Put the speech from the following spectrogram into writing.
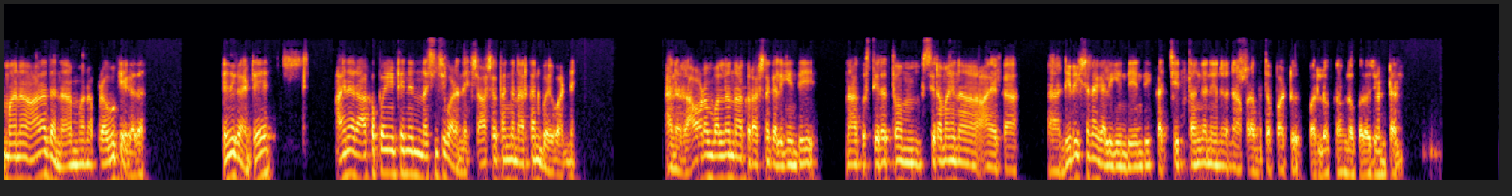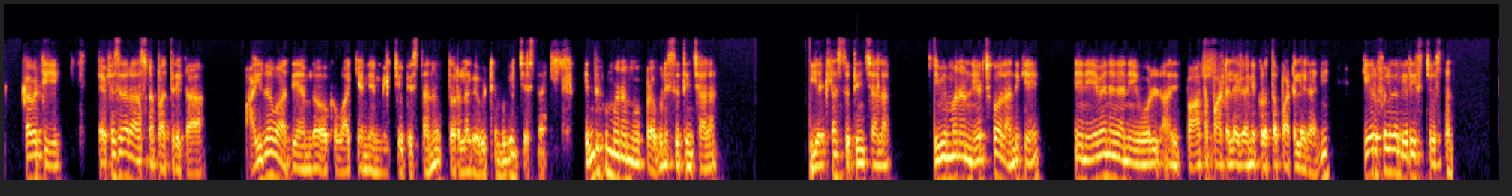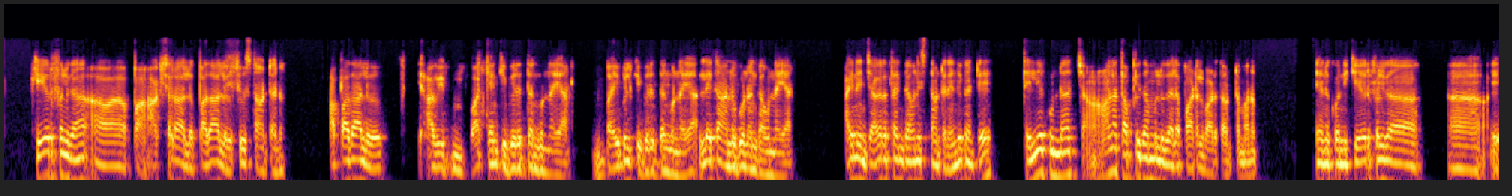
మన ఆరాధన మన ప్రభుకే కదా? ఎందుకంటే ఆయన రాకపోయింటే నేను నశించేవాడిని శాశ్వతంగా నరకాన్ని పోయేవాడిని. ఆయన రావడం వల్ల నాకు రక్షణ కలిగింది నాకు స్థిరత్వం స్థిరమైన ఆ యొక్క నిరీక్షణ కలిగింది. ఏంది? ఖచ్చితంగా నేను నా ప్రభుత్వ పాటు పరలోకంలో ఒకరోజు ఉంటాను. కాబట్టి ఎఫ్ఎస్ఎల్ రాసిన పత్రిక ఐదవ అధ్యాయంలో ఒక వాక్యాన్ని నేను మీకు చూపిస్తాను. త్వరలోగా వీటిని ముగించేస్తాను. ఎందుకు మనము ప్రభుని స్థుతించాలా? ఎట్లా స్థుతించాలా? ఇవి మనం నేర్చుకోవాలి. అందుకే నేను ఏవైనా కానీ ఓల్డ్ అది పాత పాటలే కానీ క్రొత్త పాటలే కానీ కేర్ఫుల్గా లిరిక్స్ చూస్తాను. కేర్ఫుల్గా ఆ అక్షరాలు పదాలు చూస్తూ ఉంటాను. ఆ పదాలు అవి వాక్యానికి విరుద్ధంగా ఉన్నాయా? బైబిల్కి విరుద్ధంగా ఉన్నాయా? లేక అనుగుణంగా ఉన్నాయా? అవి నేను జాగ్రత్తగా గమనిస్తూ ఉంటాను. ఎందుకంటే తెలియకుండా చాలా తప్పిదమ్ములు గల పాటలు పాడుతూ ఉంటాం మనం. నేను కొన్ని కేర్ఫుల్గా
